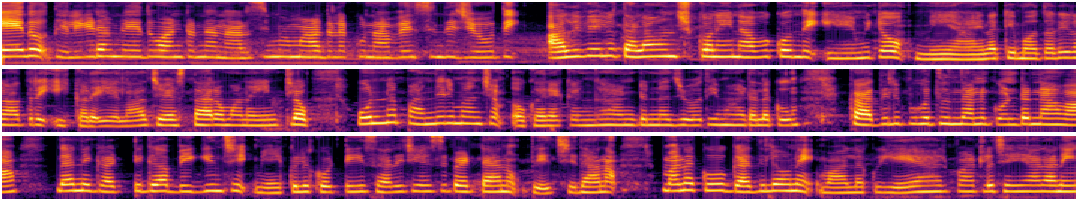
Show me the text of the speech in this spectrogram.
ఏదో తెలియడం లేదు అంటున్న నరసింహ మాటలకు నవ్వేసింది జ్యోతి. అలివేలు తల ఉంచుకొని నవ్వుకుంది. ఏమిటో? మీ ఆయనకి మొదటి రాత్రి ఇక్కడ ఎలా చేస్తారో మన ఇంట్లో ఉన్న పందిరి మంచం ఒక రకంగా అంటున్న జ్యోతి మాటలకు కదిలిపోతుందనుకుంటున్నావా? దాన్ని గట్టిగా బిగించి మేకులు కొట్టి సరిచేసి పెట్టాను. పిచ్చిదాన! మనకు గదిలోనే వాళ్ళకు ఏ ఏర్పాట్లు చేయాలని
